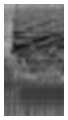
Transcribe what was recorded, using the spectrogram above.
Oh,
